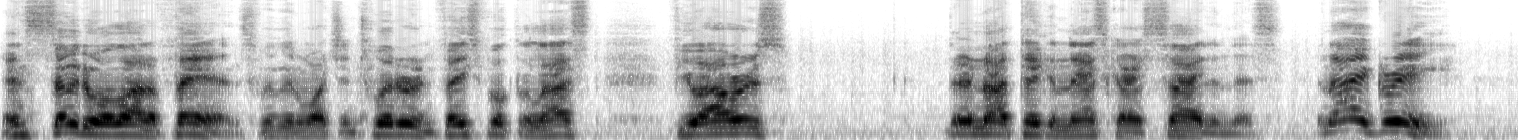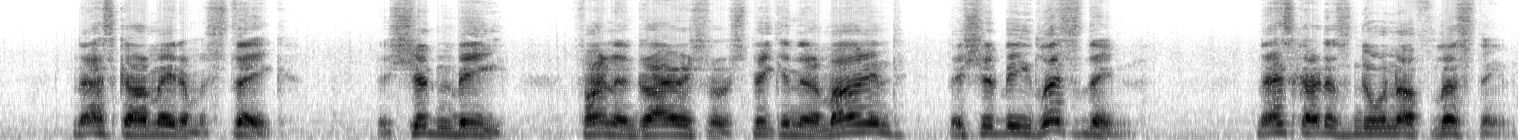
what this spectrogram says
And so do a lot of fans. We've been watching Twitter and Facebook the last few hours. They're not taking NASCAR's side in this. And I agree. NASCAR made a mistake. They shouldn't be finding drivers for speaking their mind. They should be listening. NASCAR doesn't do enough listening.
